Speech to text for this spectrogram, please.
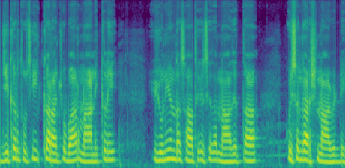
ਜੇਕਰ ਤੁਸੀਂ ਘਰਾਂ ਚੋਂ ਬਾਹਰ ਨਾ ਨਿਕਲੇ ਯੂਨੀਅਨ ਦਾ ਸਾਥ ਕਿਸੇ ਦਾ ਨਾ ਦਿੱਤਾ, ਕੋਈ ਸੰਘਰਸ਼ ਨਾ ਵਿੱਢੇ।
